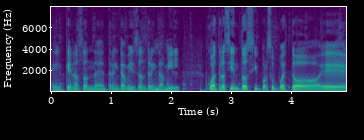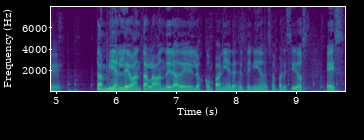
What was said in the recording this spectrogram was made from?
que, que no son de 30.000, son 30.400 y por supuesto eh, también levantar la bandera de los compañeros detenidos desaparecidos es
